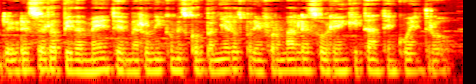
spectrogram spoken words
Regresé rápidamente y me reuní con mis compañeros para informarles sobre el inquietante encuentro.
